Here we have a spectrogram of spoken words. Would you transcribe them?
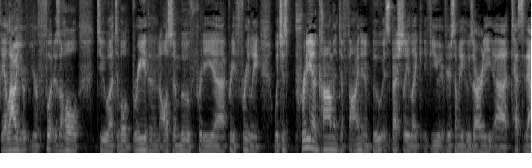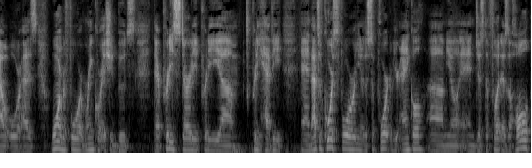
they allow your, your foot as a whole to uh, to both breathe and also move pretty uh, pretty freely, which is pretty uncommon to find in a boot, especially like if you if you're somebody who's already uh, tested out or has worn before Marine Corps issued boots. They're pretty sturdy, pretty um, pretty heavy, and that's of course for you know the support of your ankle, um, you know, and just the foot as a whole,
